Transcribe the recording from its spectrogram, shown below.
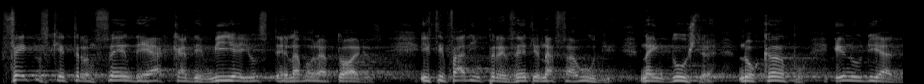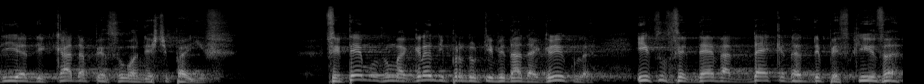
feitos que transcendem a academia e os laboratórios e se fazem presente na saúde, na indústria, no campo e no dia a dia de cada pessoa deste país. Se temos uma grande produtividade agrícola, isso se deve a décadas de pesquisa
